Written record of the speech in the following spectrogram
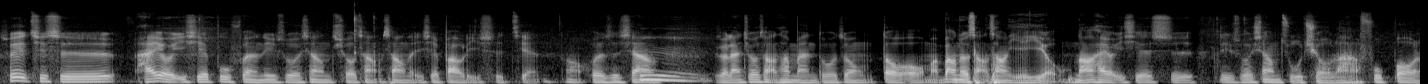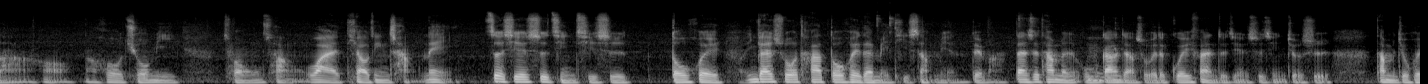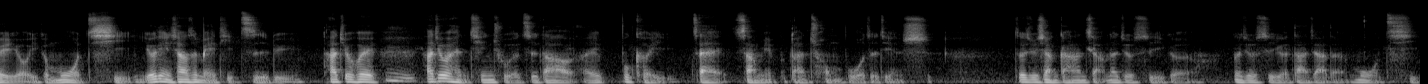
所以其实还有一些部分，例如说像球场上的一些暴力事件哦，或者是像这个篮球场上蛮多这种斗殴嘛，棒球场上也有，然后还有一些是，例如说像足球啦、football 啦，哦，然后球迷从场外跳进场内，这些事情其实都会，应该说它都会在媒体上面对吗？但是他们我们刚刚讲所谓的规范这件事情，就是。他们就会有一个默契，有点像是媒体自律，他就会，嗯，他就会很清楚的知道，哎，不可以在上面不断重播这件事。这就像刚刚讲，那就是一个，那就是一个大家的默契。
